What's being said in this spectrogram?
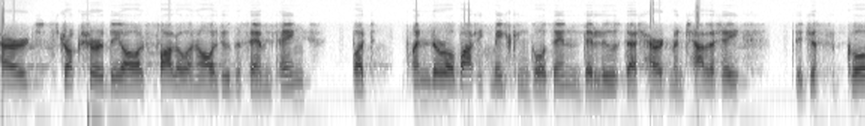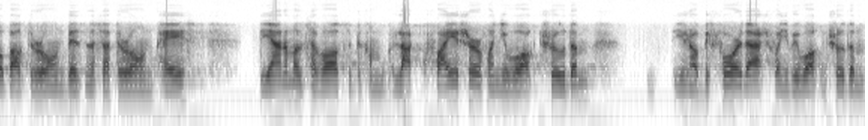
herd structure. They all follow and all do the same thing. But when the robotic milking goes in, they lose that herd mentality. They just go about their own business at their own pace. The animals have also become a lot quieter when you walk through them. You know, before that, when you'd be walking through them,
